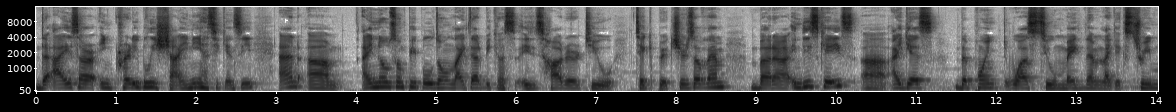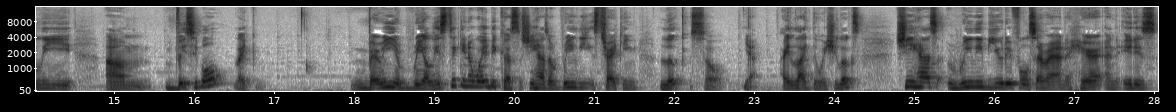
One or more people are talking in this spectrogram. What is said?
The eyes are incredibly shiny, as you can see. And um, I know some people don't like that because it's harder to take pictures of them. But uh, in this case, uh, I guess the point was to make them like extremely um, visible, like very realistic in a way because she has a really striking look. So yeah, I like the way she looks. She has really beautiful saran hair and it is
